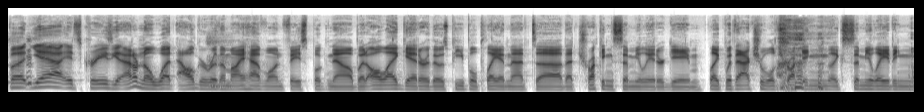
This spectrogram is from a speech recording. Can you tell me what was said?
But yeah, it's crazy. I don't know what algorithm I have on Facebook now, but all I get are those people playing that uh, that trucking simulator game, like with actual trucking, like simulating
